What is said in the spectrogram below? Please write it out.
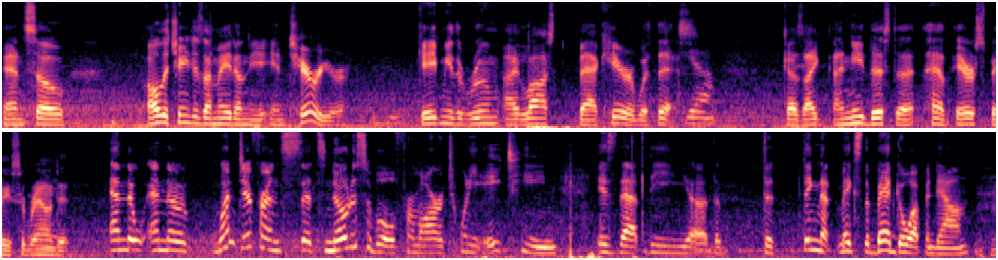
And so all the changes I made on the interior gave me the room I lost back here with this. yeah. Because I, I need this to have airspace around Right. it. And the and the one difference that's noticeable from our 2018 is that the uh, the the thing that makes the bed go up and down, Mm-hmm.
